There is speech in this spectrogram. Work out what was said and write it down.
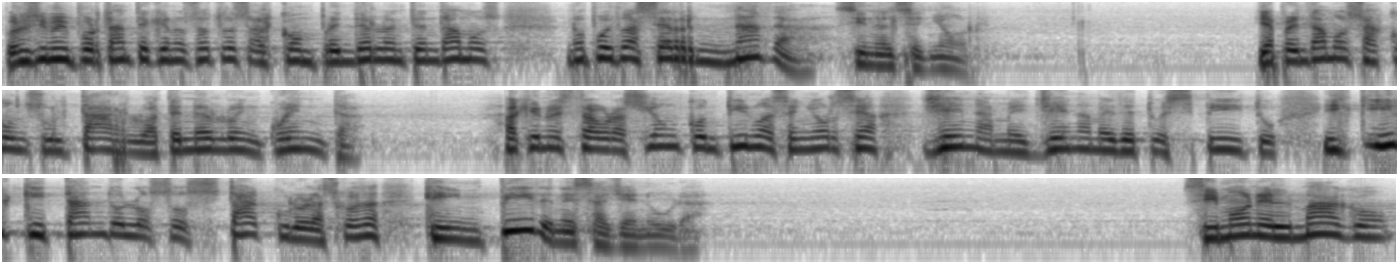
Por eso es muy importante que nosotros al comprenderlo entendamos, no puedo hacer nada sin el Señor. Y aprendamos a consultarlo, a tenerlo en cuenta. A que nuestra oración continua, Señor, sea lléname, lléname de tu espíritu. Y ir quitando los obstáculos, las cosas que impiden esa llenura. Simón el mago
